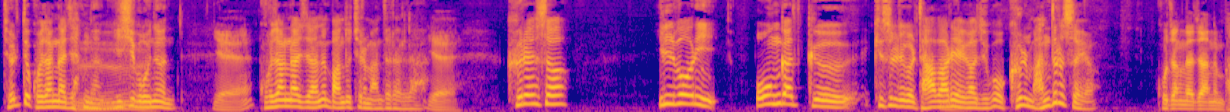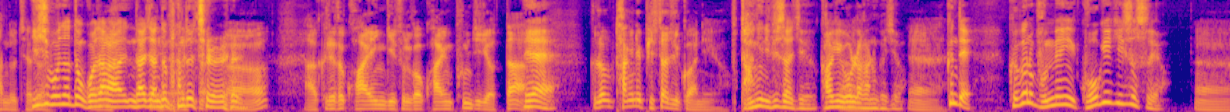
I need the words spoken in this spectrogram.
절대 고장나지 않는 음. 25년 예. 고장나지 않는 반도체를 만들어라. 예. 그래서 일본이 온갖 그 기술력을 다 발휘해가지고 그걸 만들었어요. 고장나지 않는 반도체 25년 동안 고장나지 않는 네. 반도체를. 어. 아, 그래서 과잉 기술과 과잉 품질이었다? 예. 그럼 당연히 비싸질 거 아니에요? 당연히 비싸죠. 가격이 어. 올라가는 거죠. 예. 근데 그거는 분명히 고객이 있었어요. 예.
